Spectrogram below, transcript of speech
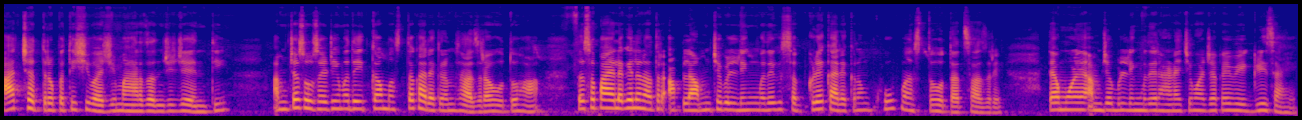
आज छत्रपती शिवाजी महाराजांची जयंती. आमच्या सोसायटीमध्ये इतका मस्त कार्यक्रम साजरा होतो हा. तसं पाहायला गेलं ना तर आपला आमच्या बिल्डिंगमध्ये सगळे कार्यक्रम खूप मस्त होतात साजरे. त्यामुळे आमच्या बिल्डिंगमध्ये राहण्याची मजा काही वेगळीच आहे.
